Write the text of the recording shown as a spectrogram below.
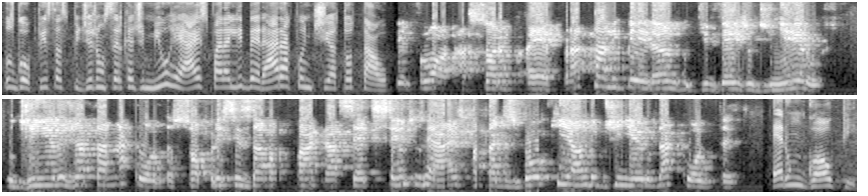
os golpistas pediram cerca de mil reais para liberar a quantia total. Ele falou: a senhora, é, para estar tá liberando de vez o dinheiro, o dinheiro já está na conta, só precisava pagar 700 reais para estar tá desbloqueando o dinheiro da conta. Era um golpe.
